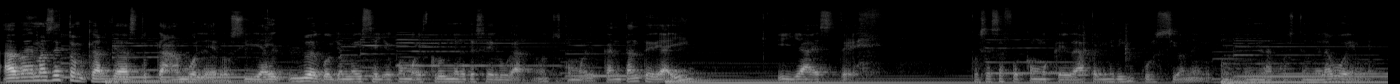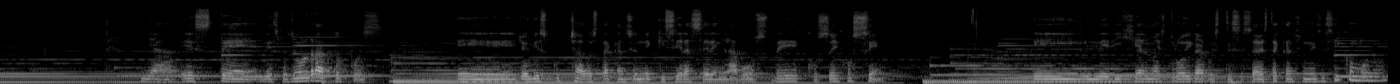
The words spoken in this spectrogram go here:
además de tocar jazz, tocaban boleros y luego yo me hice yo como el crooner de ese lugar, ¿no? Entonces como el cantante de ahí y ya este, pues esa fue como que la primera incursión en, en, la cuestión de la bohemia. Y ya este, después de un rato pues eh, yo había escuchado esta canción de Quisiera ser en la voz de José José y le dije al maestro, oiga, pues se sabe esta canción y dice, sí, cómo no.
